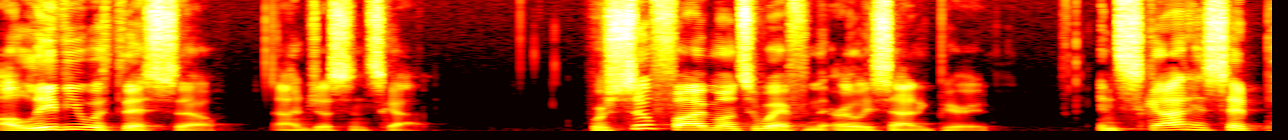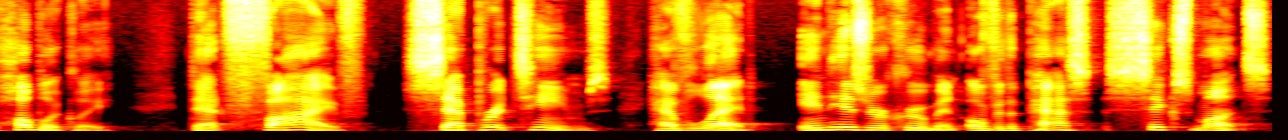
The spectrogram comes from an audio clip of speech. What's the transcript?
I'll leave you with this, though, on Justin Scott. We're still five months away from the early signing period. And Scott has said publicly that five separate teams have led in his recruitment over the past six months.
